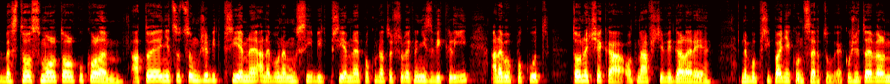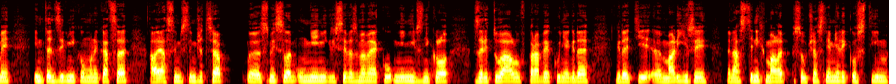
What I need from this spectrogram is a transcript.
bez toho small talku kolem. A to je něco, co může být příjemné, anebo nemusí být příjemné, pokud na to člověk není zvyklý, anebo pokud to nečeká od návštěvy galerie nebo případně koncertu. Jakože to je velmi intenzivní komunikace, ale já si myslím, že třeba smyslem umění, když si vezmeme, jak umění vzniklo z rituálu v pravěku někde, kde ti eh, malíři nástěnných maleb současně měli kostým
